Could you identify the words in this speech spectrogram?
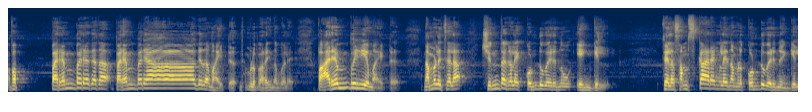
അപ്പം പരമ്പരഗത പരമ്പരാഗതമായിട്ട് നമ്മൾ പറയുന്ന പോലെ പാരമ്പര്യമായിട്ട് നമ്മൾ ചില ചിന്തകളെ കൊണ്ടുവരുന്നു എങ്കിൽ ചില സംസ്കാരങ്ങളെ നമ്മൾ കൊണ്ടുവരുന്നു എങ്കിൽ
